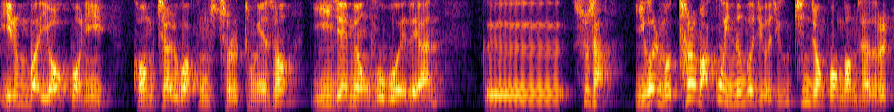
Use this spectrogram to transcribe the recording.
이른바 여권이 검찰과 공수처를 통해서 이재명 후보에 대한 그 수사 이걸 뭐 틀어막고 있는 거죠. 지금 친정권 검사들을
